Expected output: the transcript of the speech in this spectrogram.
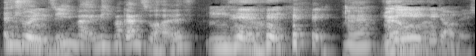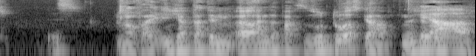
Entschuldigen Nicht Sie. mal, nicht mal ganz so heiß. Nee, Nee, nee geht auch nicht. Ist, Auch weil ich habe nach dem äh, Hansapark so Durst gehabt. Ne? Ich, ja,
